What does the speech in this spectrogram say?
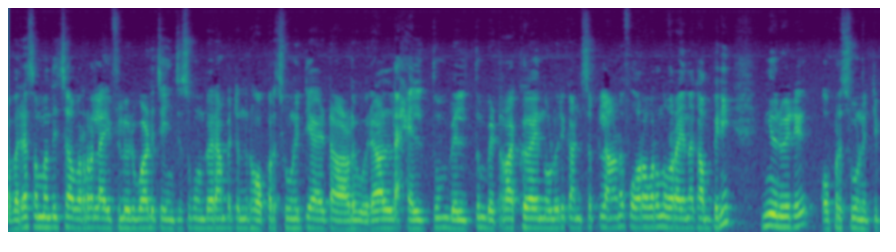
അവരെ സംബന്ധിച്ച് അവരുടെ ലൈഫിൽ ഒരുപാട് ചേഞ്ചസ് കൊണ്ടുവരാൻ പറ്റുന്ന ഒരു ഓപ്പർച്യൂണിറ്റി ആയിട്ടാണ് ഒരാളുടെ ഹെൽത്തും വെൽത്തും ബെറ്റർ ആക്കുക എന്നുള്ളൊരു കൺസെപ്റ്റിലാണ് ഫോർ എന്ന് പറയുന്ന കമ്പനി ഇങ്ങനൊരു ഓപ്പർച്യൂണിറ്റി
